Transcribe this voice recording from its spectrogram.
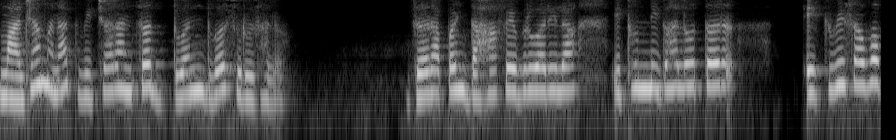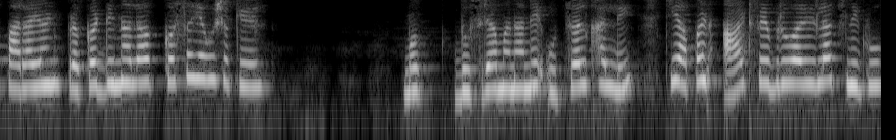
माझ्या मनात विचारांचं द्वंद्व सुरू झालं. जर आपण दहा फेब्रुवारीला इथून निघालो तर एकविसावं पारायण प्रकट दिनाला कसं येऊ शकेल? मग दुसऱ्या मनाने उचल खाल्ली की आपण आठ फेब्रुवारीलाच निघू.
